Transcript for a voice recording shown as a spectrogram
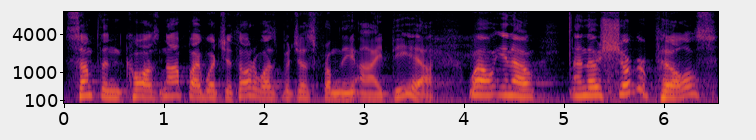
something caused not by what you thought it was, but just from the idea. Well, you know, and those sugar pills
